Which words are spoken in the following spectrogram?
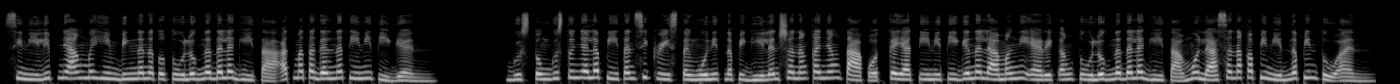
Sinilip niya ang mahimbing na natutulog na dalagita at matagal na tinitigan. Gustong gusto niya lapitan si Krista ngunit napigilan siya ng kanyang takot kaya tinitigan na lamang ni Eric ang tulog na dalagita mula sa nakapinid na pintuan.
